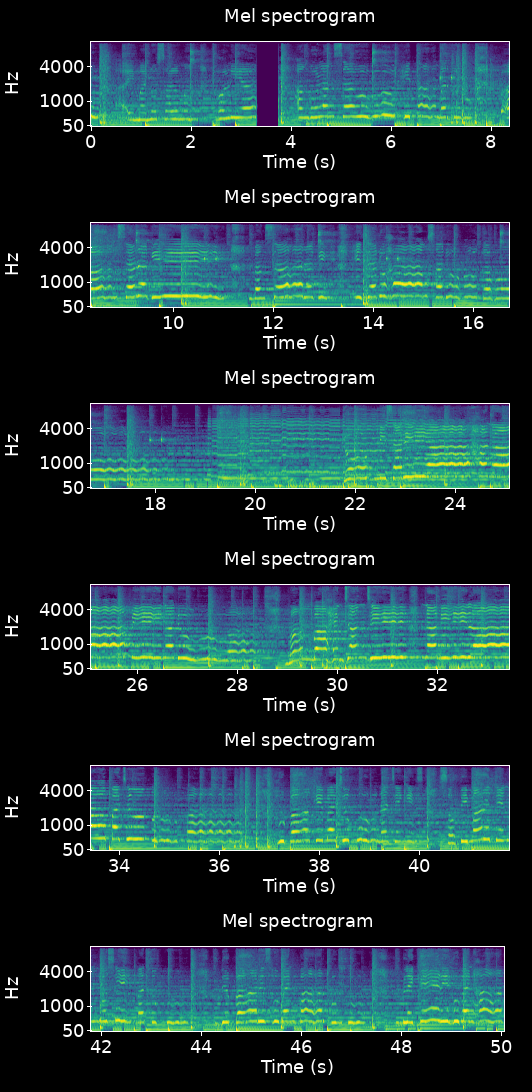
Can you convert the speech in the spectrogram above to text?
Salman, almas. Suku na jengis Sophie Martin dosi patuku De Paris huban parfumku Blackberry huban hal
